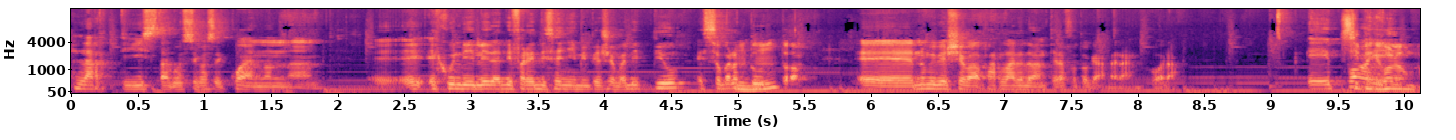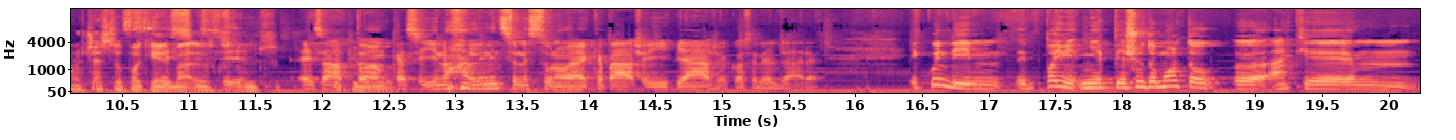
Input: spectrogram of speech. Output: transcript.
l'artista, queste cose qua e, non, eh, e, quindi l'idea di fare disegni mi piaceva di più e soprattutto eh, non mi piaceva parlare davanti alla fotocamera ancora. E poi, Sì, perché quello è un processo poi che Sì, va- sì, sì. su- Esatto, è un casino. All'inizio nessuno è capace, gli piace, cose del genere. E quindi mh, e poi mi, mi è piaciuto molto eh, anche mh,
